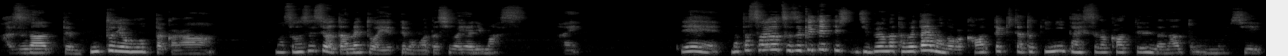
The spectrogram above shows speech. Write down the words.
はずだって本当に思ったから、まあ、その先生はダメとは言っても私はやります。はい。でまたそれを続けてって自分が食べたいものが変わってきた時に体質が変わってるんだなと思うし。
